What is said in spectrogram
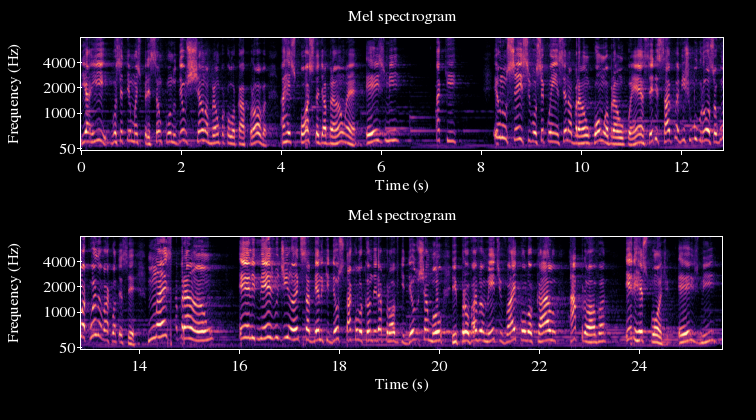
E aí, você tem uma expressão, quando Deus chama Abraão para colocar a prova, a resposta de Abraão é: Eis-me aqui. Eu não sei se você conhecendo Abraão como Abraão o conhece, ele sabe que vai vir chumbo grosso, alguma coisa vai acontecer. Mas Abraão Ele mesmo diante, sabendo que Deus está colocando ele à prova, que Deus o chamou e provavelmente vai colocá-lo à prova, ele responde: Eis-me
